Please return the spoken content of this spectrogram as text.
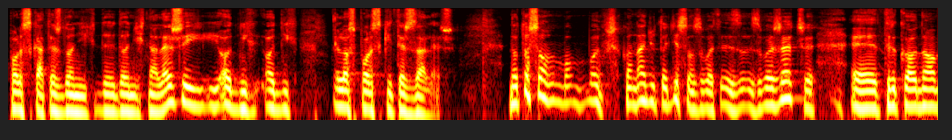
Polska też do nich, do nich należy i od nich, od nich los Polski też zależy no to są, w moim przekonaniu, to nie są złe, złe rzeczy, e, tylko no,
